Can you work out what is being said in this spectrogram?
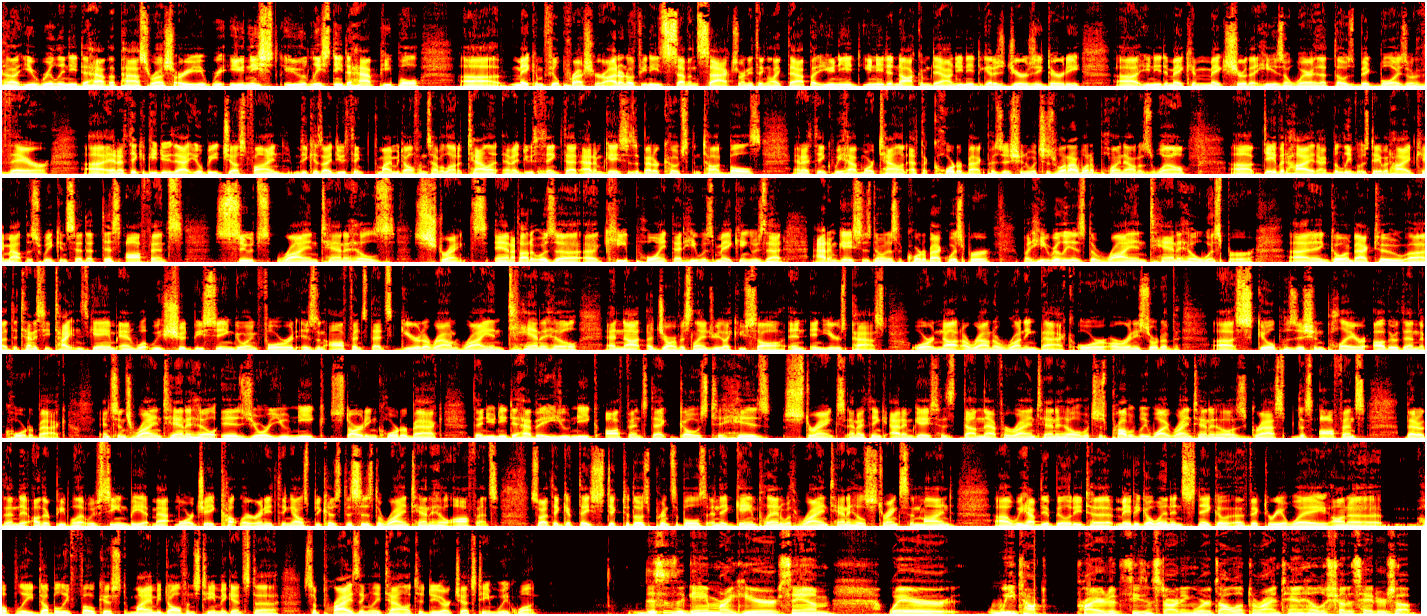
uh, you really need to have the pass rush, or you you need you at least need to have people uh, make him feel pressure. I don't know if you need seven sacks or anything like that, but you need you need to knock him down. You need to get his jersey dirty. Uh, you need to make him make sure that he is aware that those big boys are there. Uh, and I think if you do that, you'll be just fine. Because I do think the Miami Dolphins have a lot of talent, and I do think that Adam Gase is a better coach than Todd Bowles, and I think we have more talent at the quarterback position, which is what I want to point out as well. Uh, David Hyde, I believe it was David Hyde, came out this week and said that this offense offense suits Ryan Tannehill's strengths. And I thought it was a, a, key point that he was making was that Adam Gase is known as the quarterback whisperer, but he really is the Ryan Tannehill whisperer. Uh, and going back to uh, the Tennessee Titans game and what we should be seeing going forward is an offense that's geared around Ryan Tannehill and not a Jarvis Landry like you saw in, in years past, or not around a running back or, or any sort of uh, skill position player other than the quarterback. And since Ryan Tannehill is your unique starting quarterback, then you need to have a unique offense that goes to his strengths. And I think Adam Gase has done that for Ryan Tannehill, which is probably why Ryan Tannehill has grasped this offense better than the other people that we've seen, be it Matt Moore, Jay Cutler, or anything else, because this is the Ryan Tannehill offense. So I think if they stick to those principles and they game plan with Ryan Tannehill's strengths in mind, uh, we have the ability to maybe go in and snake a, a victory away on a hopefully doubly focused Miami Dolphins team against a surprisingly talented New York Jets team week one. This is a game right here, Sam, where we talked prior to the season starting where it's all up to Ryan Tannehill to shut his haters up.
